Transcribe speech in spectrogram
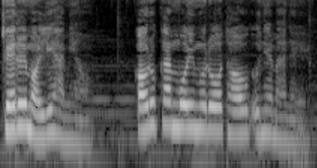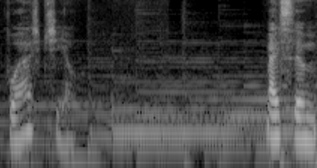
죄를 멀리하며 거룩한 모임으로 더욱 은혜만을 구하십시오. 말씀.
